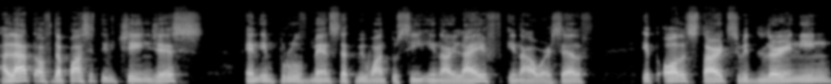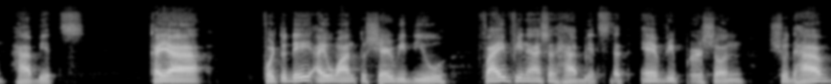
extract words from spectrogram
A lot of the positive changes and improvements that we want to see in our life, in ourselves, it all starts with learning habits. Kaya for today, I want to share with you five financial habits that every person should have,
